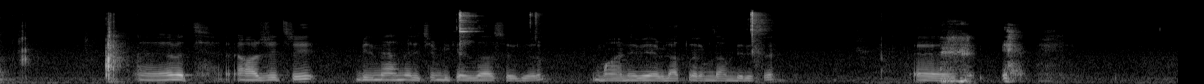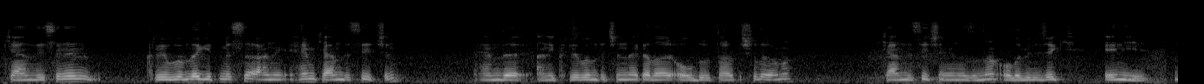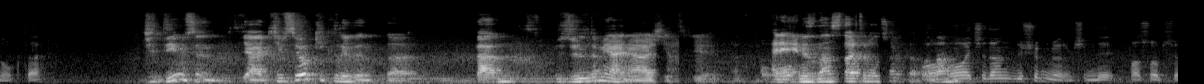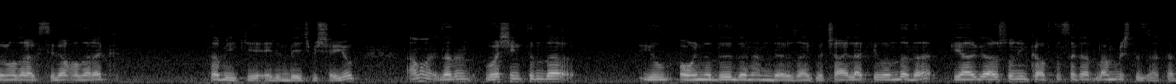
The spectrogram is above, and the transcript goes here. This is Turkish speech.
Ee, Evet, RG3 bilmeyenler için bir kez daha söylüyorum. Manevi evlatlarımdan birisi. Ee, kendisinin Cleveland'a gitmesi hani hem kendisi için hem de hani Cleveland için ne kadar olduğu tartışılır ama kendisi için en azından olabilecek en iyi nokta. Ciddi misin? Ya kimse yok ki Cleveland'da. Ben üzüldüm yani RG3'ye. Hani en azından starter olacak da O, adam o açıdan düşünmüyorum. Şimdi pas opsiyonu olarak, silah olarak tabii ki elinde hiçbir şey yok. Ama zaten Washington'da yıl oynadığı dönemde özellikle çaylak yılında da Pierre Garçon ilk hafta sakatlanmıştı zaten.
